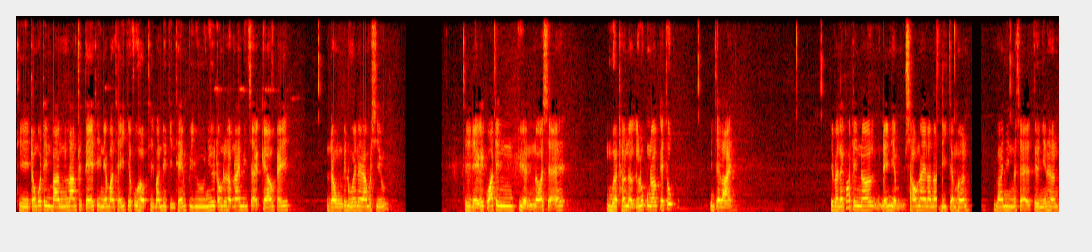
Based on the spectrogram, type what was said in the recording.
Thì trong quá trình bạn làm thực tế thì nếu bạn thấy chưa phù hợp thì bạn điều chỉnh thêm. Ví dụ như trong trường hợp này mình sẽ kéo cái rồng cái đuôi này ra một xíu thì để cái quá trình chuyển nó sẽ mượt hơn ở cái lúc nó kết thúc, mình chạy lại. Như vậy là quá trình nó, đến điểm sau này là nó đi chậm hơn và nhìn nó sẽ tự nhiên hơn.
